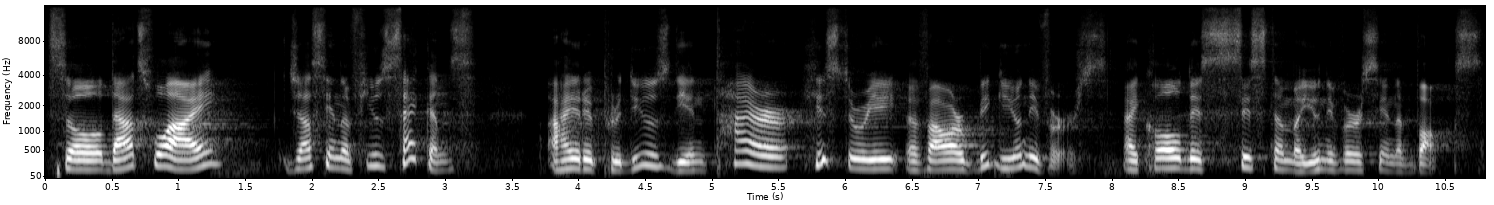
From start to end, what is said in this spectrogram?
So that's why, just in a few seconds, I reproduce the entire history of our big universe. I call this system a universe in a box.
